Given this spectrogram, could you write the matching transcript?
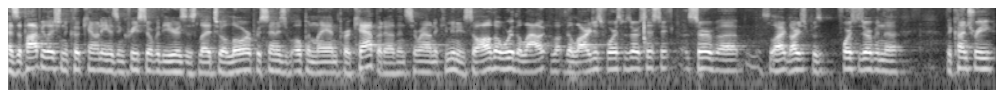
As the population of Cook County has increased over the years, it's led to a lower percentage of open land per capita than surrounding communities. So although we're the, lou- the largest forest preserve system, serve, uh, largest forest preserve in the, the country,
